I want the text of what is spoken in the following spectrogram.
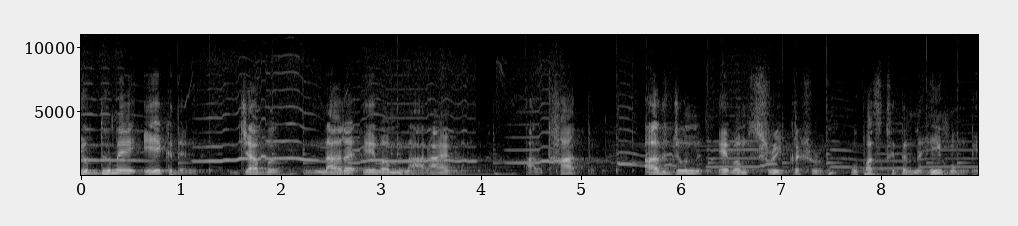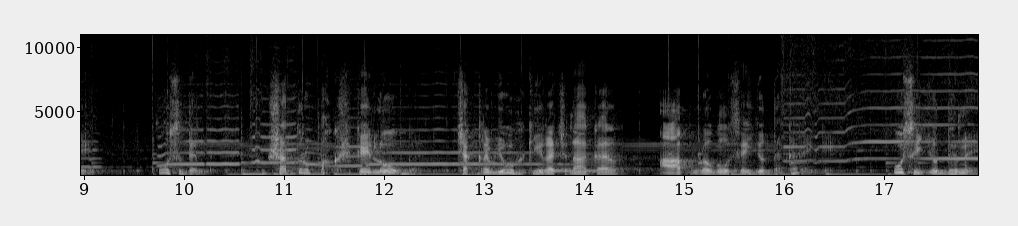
युद्ध में एक दिन जब नर एवं नारायण, अर्थात अर्जुन एवं श्री कृष्ण उपस्थित नहीं होंगे, उस दिन शत्रु पक्ष के लोग चक्रव्यूह की रचना कर आप लोगों से युद्ध करेंगे। उस युद्ध में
